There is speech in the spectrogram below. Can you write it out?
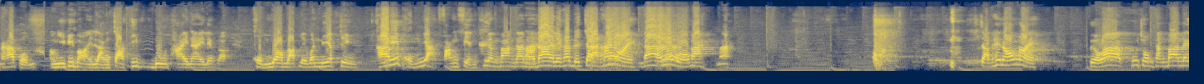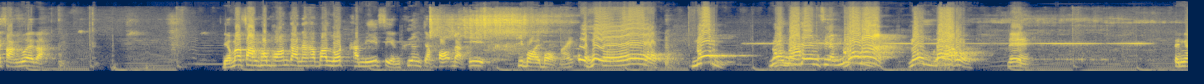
นะครับผม เอางี้พี่บอยหลังจากที่ดูภายในเรียบร้อย ผมยอมรับเลยว่าเนียบจริงครับ ทีนี้ผมอยากฟังเสียงเครื่องบ้างได้ไหมเอาได้เลยครับ เดี๋ยวจัจัดดให้ให้หน่อยได้ครับเออผมไปมา จัดให้น้องหน่อย เผื่อว่าผู้ชมทางบ้านได้ฟังด้วยป่ะ เดี๋ยวมาฟังพร้อม ๆ กันนะครับ ว่ารถคันนี้เสียงเครื่องจะเพราะแบบที่พี่บอยบอกไหม โอ้โห นุ่ม นุ่มนุ่มนะ จริงๆเสียงนุ่มมาก นุ่มนะครับโอ้โหนี่ เป็นไง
